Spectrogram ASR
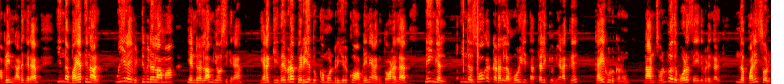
அப்படின்னு நடுங்கிறேன் இந்த பயத்தினால் உயிரை விட்டு விடலாமா என்றெல்லாம் யோசிக்கிறேன் எனக்கு இதை விட பெரிய துக்கம் ஒன்று இருக்கும் அப்படின்னு எனக்கு தோணலை. நீங்கள் இந்த சோகக்கடலில் மூழ்கி தத்தளிக்கும் எனக்கு கை கொடுக்கணும். நான் சொல்வது போல செய்து விடுங்கள். இந்த பழி சொல்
